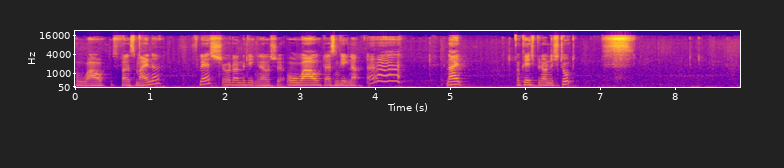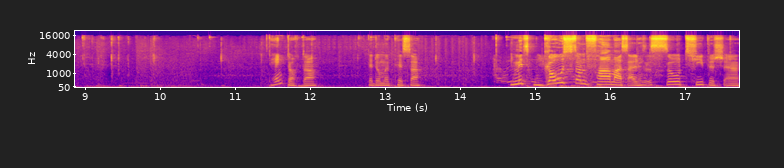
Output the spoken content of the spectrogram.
Oh, wow. War das meine Flash oder eine gegnerische? Oh, wow. Da ist ein Gegner. Ah, nein. Okay, ich bin noch nicht tot. Der hängt doch da. Der dumme Pisser. Mit Ghost und Farmers, Alter. Das ist so typisch, äh.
